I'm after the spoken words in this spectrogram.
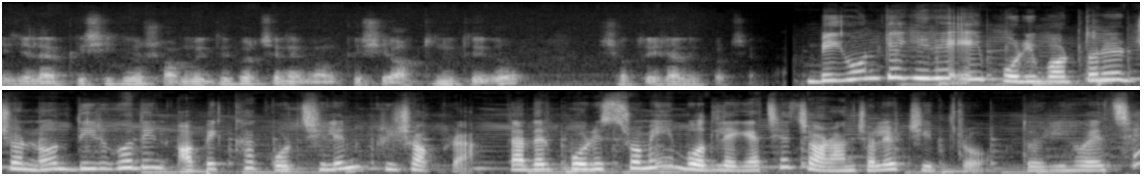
এই জেলার কৃষিকেও সমৃদ্ধি করছেন এবং কৃষি অর্থনীতিকেও শক্তিশালী করছেন। বেগুনকে ঘিরে এই পরিবর্তনের জন্য দীর্ঘদিন অপেক্ষা করছিলেন কৃষকরা। তাদের পরিশ্রমেই বদলে গেছে চরাঞ্চলের চিত্র। তৈরি হয়েছে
